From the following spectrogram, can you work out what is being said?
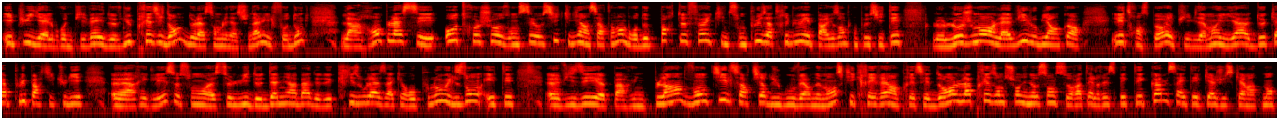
Et puis Yael Brune-Pivet est devenue présidente de l'Assemblée nationale. Il faut donc la remplacer. Autre chose, on sait aussi qu'il y a un certain nombre de portefeuilles qui ne sont plus attribués. Par exemple, on peut citer le logement, la ville ou bien encore les transports. Et puis évidemment, il y a deux cas plus particuliers euh, à régler. Ce sont euh, celui de Damien Abad et de Chrysoula Zakharopoulou. Ils ont été euh, visés par une plainte. Vont-ils sortir du gouvernement, ce qui créerait un précédent? La présomption d'innocence sera-t-elle respectée comme ça a été le cas jusqu'à maintenant?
